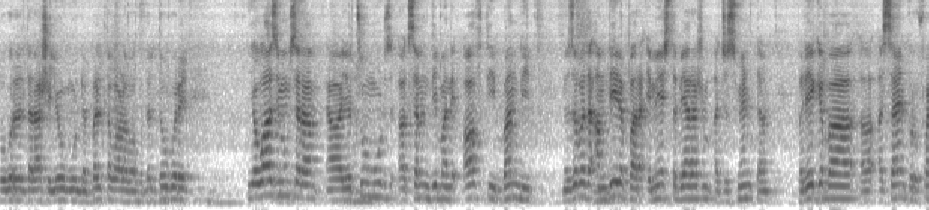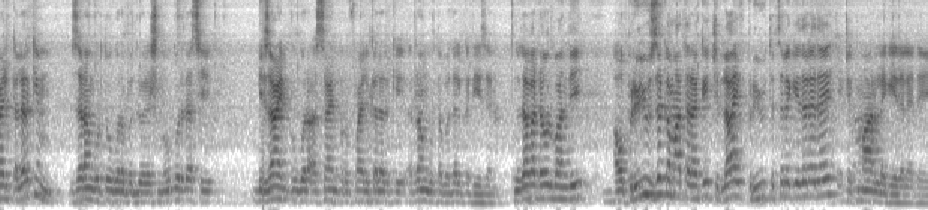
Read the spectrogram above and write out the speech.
وګوره دلته راشه یو موډ نه بل ته واړوه خو دلته وګورئ یوازې موږ سره یو څو موډز اکثرا دې باندې اف دي بند دي نو زه به د همدې لپاره امیج ته بیا راشم اجسټمنټ ته په دې کې به اساین پروفایل کلر کې زه رنګ ورته وګوره بدلولی شم وګوره داسې ډیزاین وګوره اساین پروفایل کلر کې رنګ ورته بدل کړه دې ځای نه نو دغه ډول باندې او پریویو ځکه ما ته راکوي چې لایف پریویو ته څه لګېدلی دی ټیک مار لګېدلی دی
